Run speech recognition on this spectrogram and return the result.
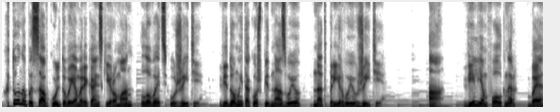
Хто написав культовий американський роман Ловець у житі, відомий також під назвою Над прірвою в житі? А. Вільям Фолкнер, Б.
